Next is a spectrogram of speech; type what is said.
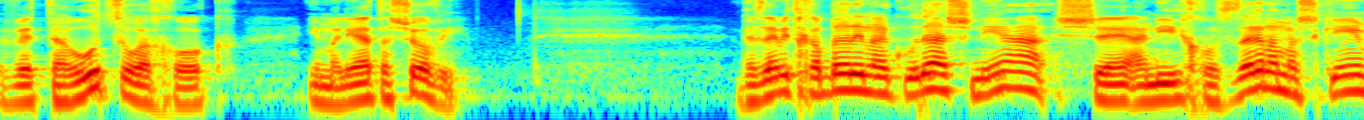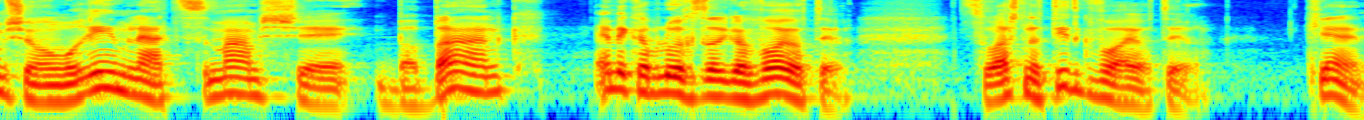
ותרוצו רחוק עם עליית השווי. וזה מתחבר לי לנקודה השנייה, שאני חוזר למשקיעים שאומרים לעצמם שבבנק הם יקבלו החזר גבוה יותר, תשואה שנתית גבוהה יותר. כן,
